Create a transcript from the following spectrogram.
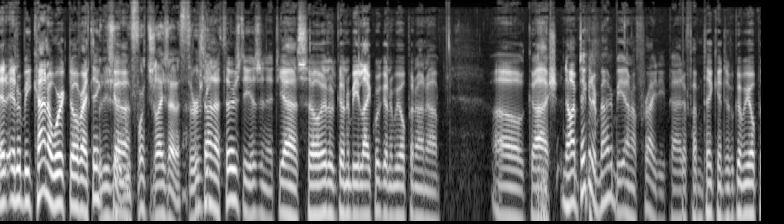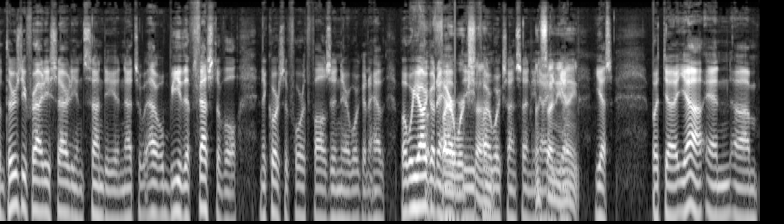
it, it'll be kind of worked over. I think What is uh, The Fourth of July is that a Thursday. It's on a Thursday, isn't it? Yeah. So it'll going to be like we're going to be open on a. Oh gosh, no! I'm thinking it might be on a Friday, Pat. If I'm thinking it's going to be open Thursday, Friday, Saturday, and Sunday, and that's that will be the festival. And of course, the fourth falls in there. We're going to have, but we are Uh, going to have fireworks the on- fireworks on Sunday on night. Sunday again. night. Yes, but uh, yeah, and um,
